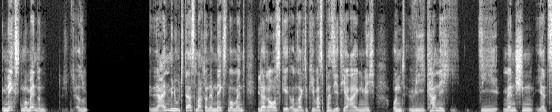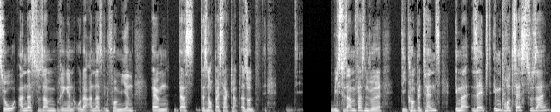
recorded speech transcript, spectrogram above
im nächsten Moment und, also, in der einen Minute das macht und im nächsten Moment wieder rausgeht und sagt, okay, was passiert hier eigentlich und wie kann ich die Menschen jetzt so anders zusammenbringen oder anders informieren, ähm, dass das noch besser klappt. Also wie ich zusammenfassen würde, die Kompetenz, immer selbst im Prozess zu sein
